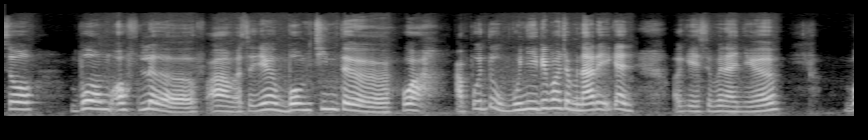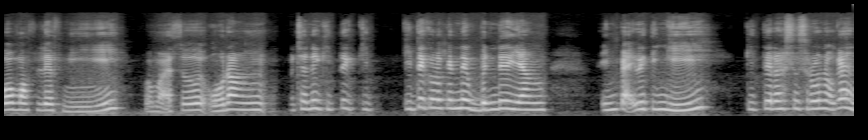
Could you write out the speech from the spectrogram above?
So bomb of love. Ah maksudnya bom cinta. Wah, apa tu? Bunyi dia macam menarik kan? Okey, sebenarnya bomb of love ni bermaksud orang macam ni kita, kita kita kalau kena benda yang impact dia tinggi, kita rasa seronok kan?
